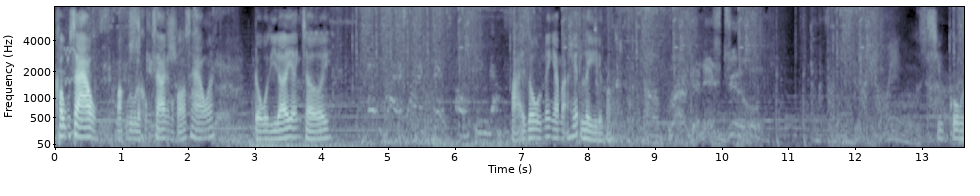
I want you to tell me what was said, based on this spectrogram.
Không sao. Mặc dù là không sao nhưng mà có sao á. Đồ gì đấy, anh trời. Phải zone đấy, anh em ạ. Hết lì được rồi. Siêu côn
